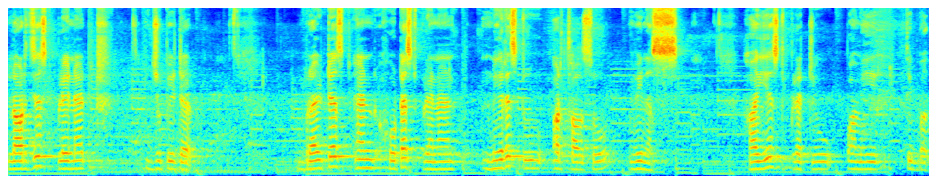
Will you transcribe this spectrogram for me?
Largest planet Jupiter. Brightest and hottest planet nearest to Earth also Venus. Highest plateau Pamir, Tibet.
